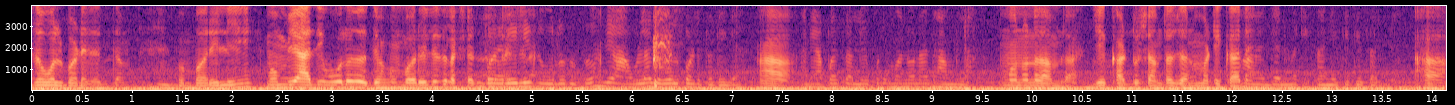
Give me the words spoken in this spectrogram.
जवळ पडेल एकदम. पण बरेली मम्मी आधी बोलत होते मग बरेलीच लक्षात ठेवलं. बरेलीच बोलत होतो म्हणजे आवला जवळ पडतं त्याच्या. हा. आणि आपण चाललोय पुढे मनोना धामला म्हणून थांबला जे खाटू श्यामचा जन्म ठिकाण आहे. हा, जन्म ठिकाणी तिथे चाललोय. हा.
